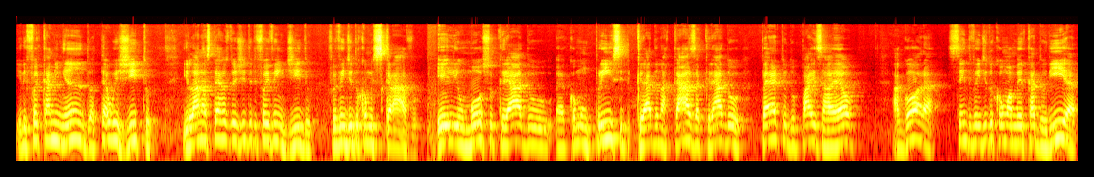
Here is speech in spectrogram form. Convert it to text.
ele foi caminhando até o Egito, e lá nas terras do Egito ele foi vendido, foi vendido como escravo ele, um moço criado é, como um príncipe, criado na casa, criado perto do pai Israel, agora sendo vendido como uma mercadoria,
